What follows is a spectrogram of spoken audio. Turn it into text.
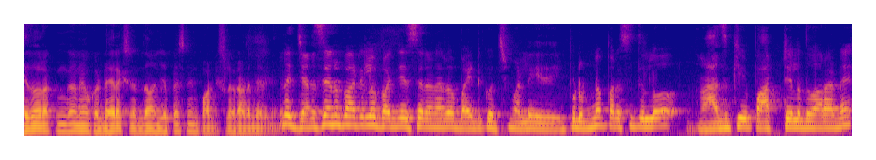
ఏదో రకంగానే ఒక డైరెక్షన్ ఇద్దామని చెప్పేసి నేను పాలిటిక్స్లో రావడం జరిగింది. అంటే జనసేన పార్టీలో పనిచేస్తారన్నారు బయటకు వచ్చి మళ్ళీ ఇప్పుడున్న పరిస్థితుల్లో రాజకీయ పార్టీల ద్వారానే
